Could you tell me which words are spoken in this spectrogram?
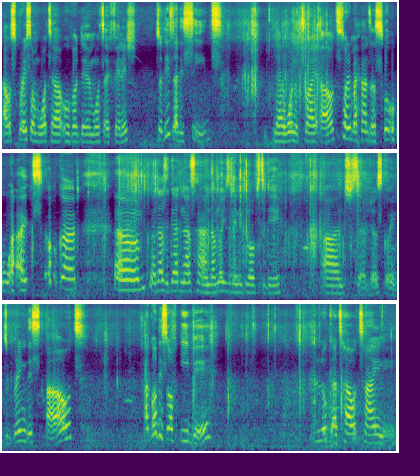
I'll spray some water over them once I finish. So these are the seeds that I want to try out. Sorry my hands are so white. Oh god. Um that's the gardener's hand. I'm not using any gloves today. And so I'm just going to bring this out. I got this off eBay. Look at how tiny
